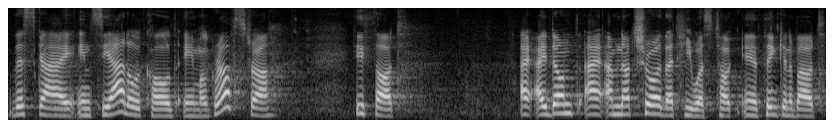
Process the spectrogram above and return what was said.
this guy in Seattle called Amal Graafstra, he thought, I, I don't, I, am not sure that he was talk, uh, thinking about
